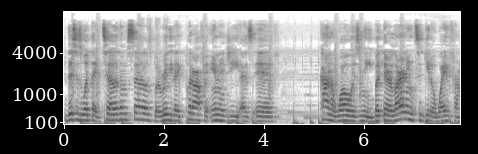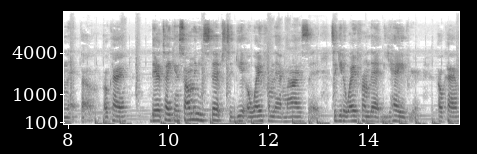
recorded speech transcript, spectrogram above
this is what they tell themselves but really they put off an energy as if kind of woe is me, but they're learning to get away from that though, okay? They're taking so many steps to get away from that mindset, to get away from that behavior, okay?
